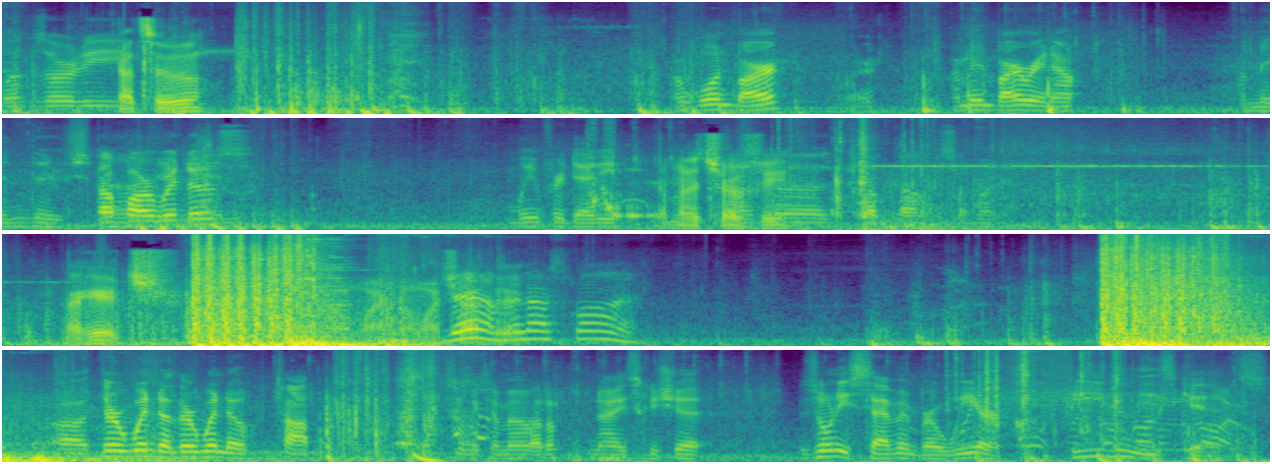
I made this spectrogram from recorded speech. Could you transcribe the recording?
One's already. Got two. I'm going bar. Where? I'm in bar right now. I'm in there. Top our windows. I'm waiting for Daddy. I'm in a trophy. Uh, top down somewhere. Right here. Tr- No more. No more Damn, traffic. man, I spawned. Uh, their window, their window, top. It's gonna come out. Got. Nice, good shit. There's only seven, bro. We are feeding these kids.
